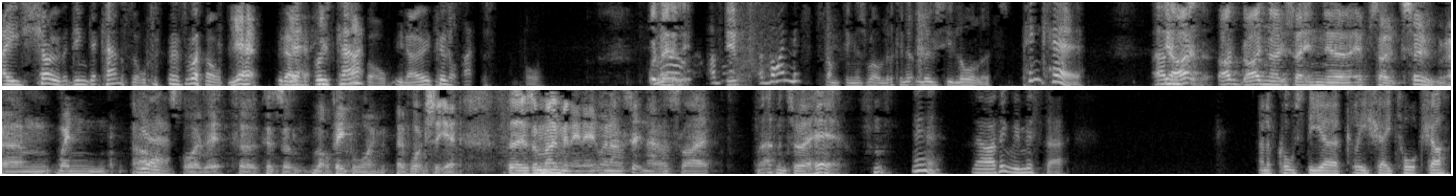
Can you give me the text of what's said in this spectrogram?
a show that didn't get cancelled as well." Yeah, You know, yeah, Bruce he's Campbell. You know, because that to. Well, Now, it- have, it- I, have I missed something as well? Looking at Lucy Lawless, pink hair. Um, yeah, I, I I noticed that in uh, episode two um, when I Yeah. won't spoil it for because a lot of people won't have watched it yet. But there's a moment in it when I was sitting there, and I was like, "What happened to her hair?" yeah. no, I think we missed that. And of course, the uh, cliche torture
